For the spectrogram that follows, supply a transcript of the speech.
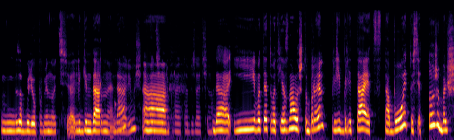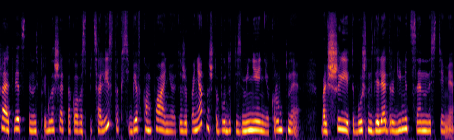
забыли упомянуть, э, легендарная, да? Поговорим еще А, про это обязательно. Да, и вот это вот я знала, что бренд приобретает с тобой, то есть это тоже большая ответственность приглашать такого специалиста к себе в компанию. Это же понятно, что будут изменения крупные, большие, ты будешь наделять другими ценностями.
